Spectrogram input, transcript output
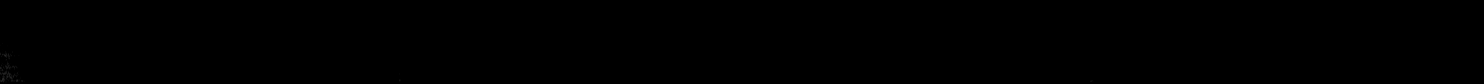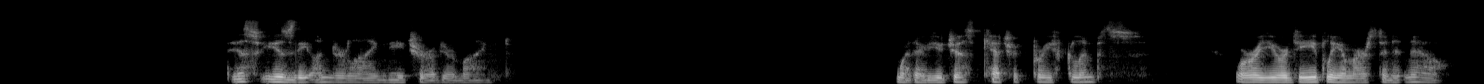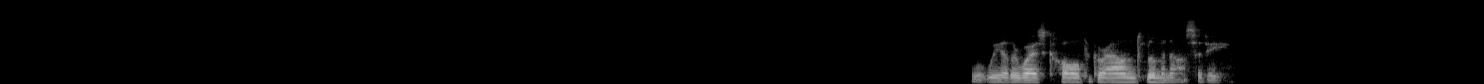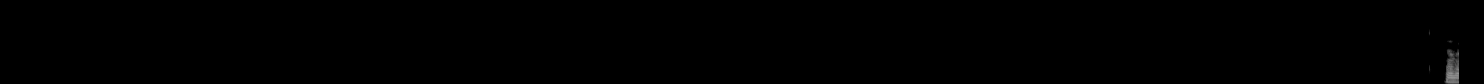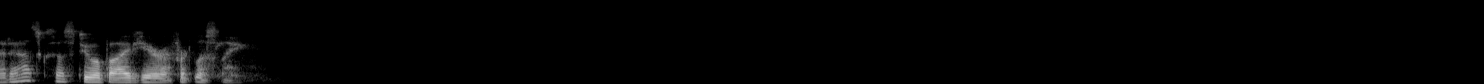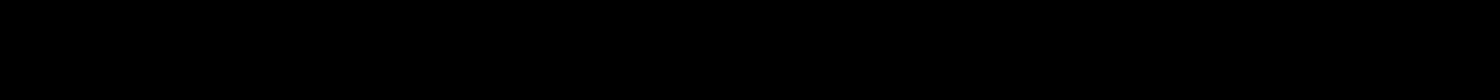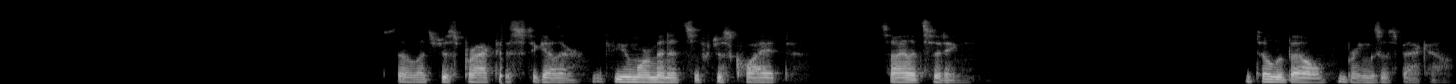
This is the underlying nature of your mind. Whether you just catch a brief glimpse or you are deeply immersed in it now. What we otherwise call the ground luminosity. And it asks us to abide here effortlessly. So let's just practice together a few more minutes of just quiet, silent sitting until the bell brings us back out.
